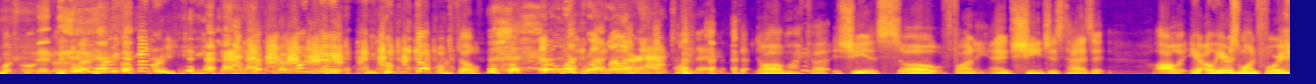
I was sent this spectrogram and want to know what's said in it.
but uh, I have very good memory. Except for that one day, he couldn't stop himself. That'll work well well in her act one day. Oh my god, she is so funny, and she just has it. Oh, oh, here's one for you.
